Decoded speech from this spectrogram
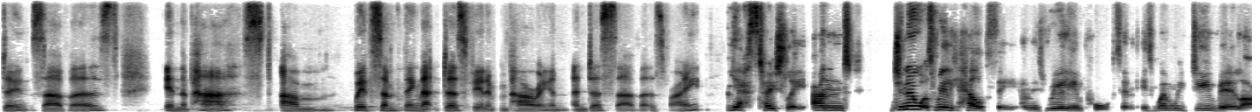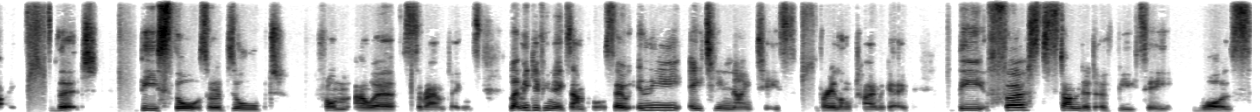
don't serve us in the past um, with something that does feel empowering and, and does serve us, right? Yes, totally. And do you know what's really healthy and is really important is when we do realize that these thoughts are absorbed from our surroundings. Let me give you an example. So, in the 1890s, a very long time ago, the first standard of beauty was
